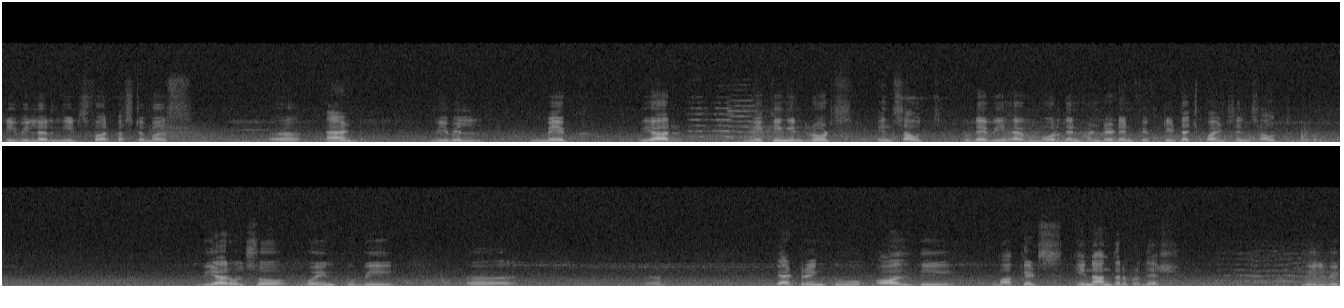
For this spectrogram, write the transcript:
three wheeler needs for customers uh, and we will make we are making inroads in south today we have more than 150 touch points in south we are also going to be uh, uh, catering to all the markets in Andhra Pradesh. We'll be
